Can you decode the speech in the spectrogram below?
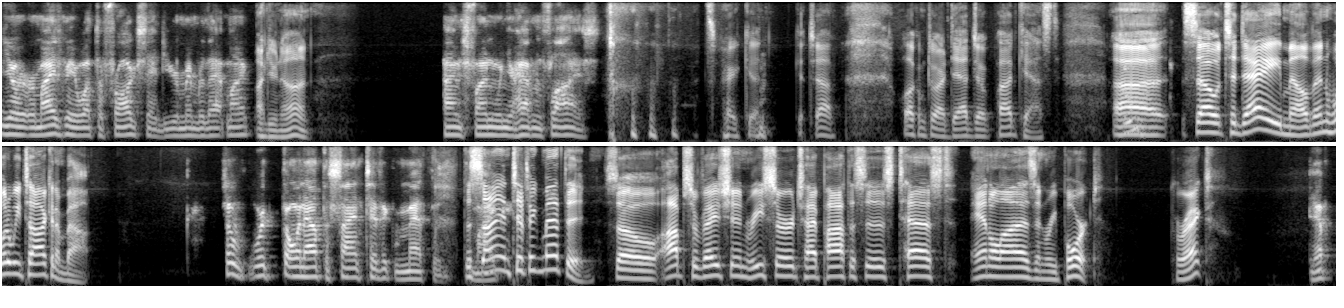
you know, it reminds me of what the frog said. Do you remember that, Mike? I do not. Time's fun when you're having flies. That's very good. Good job. Welcome to our Dad Joke podcast. Uh, so today, Melvin, what are we talking about? So we're throwing out the scientific method. The Mike. scientific method. So observation, research, hypothesis, test, analyze, and report. Correct? Yep.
